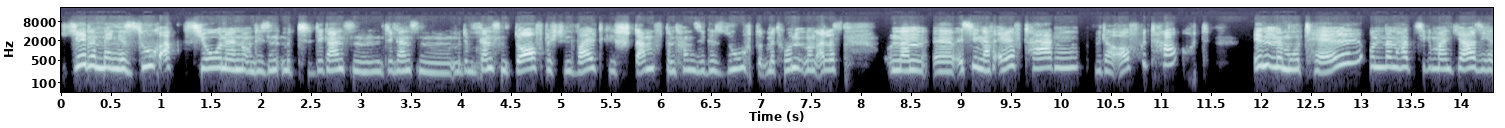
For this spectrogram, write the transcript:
jede Menge Suchaktionen und die sind mit, die ganzen, die ganzen, mit dem ganzen Dorf durch den Wald gestampft und haben sie gesucht und mit Hunden und alles. Und dann äh, ist sie nach elf Tagen wieder aufgetaucht in einem Hotel und dann hat sie gemeint, ja, sie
